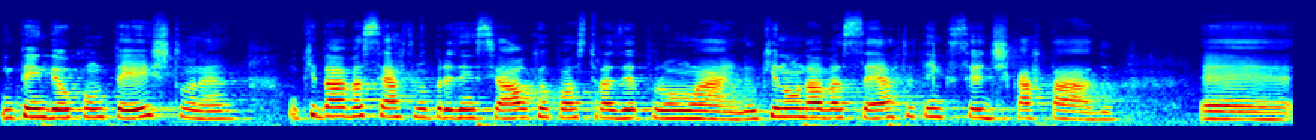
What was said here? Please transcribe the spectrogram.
entender o contexto, né, o que dava certo no presencial que eu posso trazer para o online, o que não dava certo tem que ser descartado, é,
